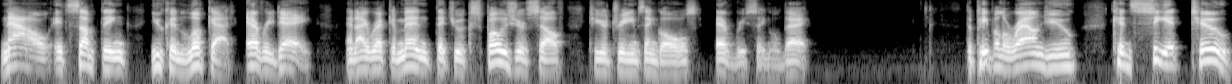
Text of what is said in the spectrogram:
Now it's something you can look at every day. And I recommend that you expose yourself to your dreams and goals every single day. The people around you can see it too.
